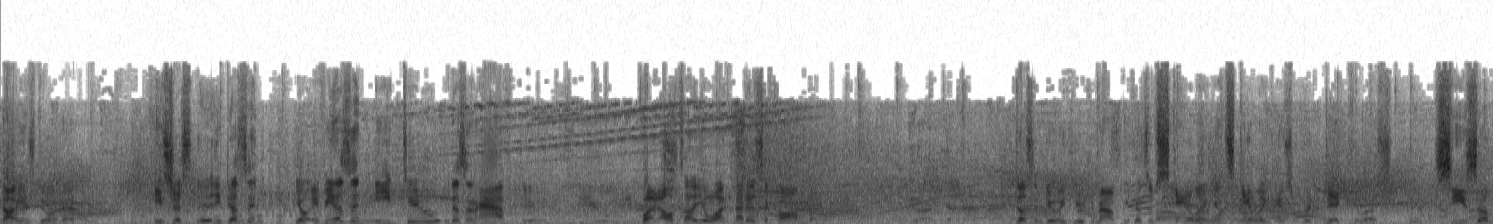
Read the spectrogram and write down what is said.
No, he's doing it. He's just. He doesn't. Yo, if he doesn't need to, he doesn't have to. But I'll tell you what, that is a combo. Doesn't do a huge amount because of scaling, and scaling is ridiculous. Sees him,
